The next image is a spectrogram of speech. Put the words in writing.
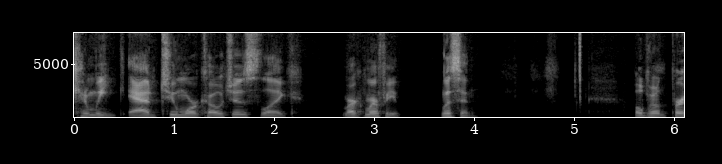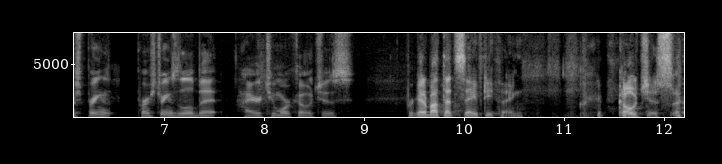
Can we add two more coaches? Like Mark Murphy, listen. Open up the purse strings, purse strings a little bit. Hire two more coaches. Forget about that safety thing. Coaches.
